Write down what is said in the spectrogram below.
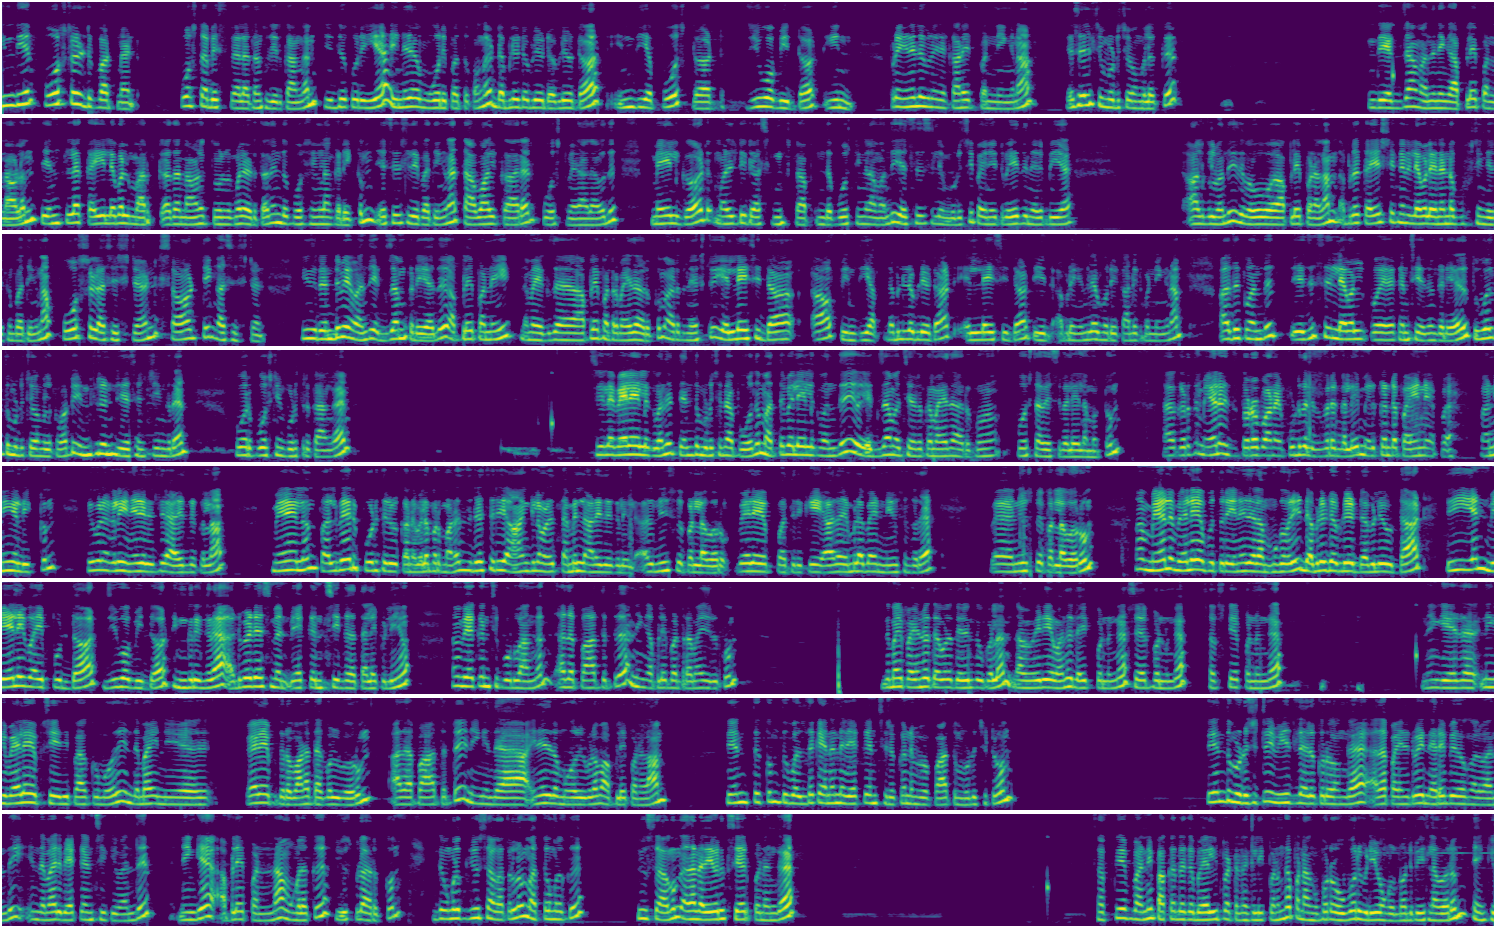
Indian postal department post office வேலை தான் சொல்லியிருக்காங்க. இதுக்குரிய இணைய முகவரி பார்த்துக்கோங்க. W W W dot India post dot G O V dot in அப்புறம் இணையதளத்தில் கனெக்ட் பண்ணிங்கன்னா எஸ்எல்சி முடித்தவங்களுக்கு இந்த எக்ஸாம் வந்து நீங்கள் அப்ளை பண்ணாலும் டென்த்தில் கை லெவல் மார்க் அதாவது நானூற்றி மேலே எடுத்தாலும் இந்த போஸ்டிங்லாம் கிடைக்கும். எஸ்எஸ்சியில் பார்த்தீங்கன்னா தபால்காரர் போஸ்ட்மேன் அதாவது mail guard multi tasking staff இந்த போஸ்டிங்லாம் வந்து எஸ்எஸ்சியில் முடித்து பதினெட்டு வயது நிரம்பிய ஆள்கள் வந்து இது அப்ளை பண்ணலாம். அப்புறம் ஹையர் செகண்டரி லெவல் என்னென்ன போஸ்டிங் இருக்குன்னு பார்த்தீங்கன்னா போஸ்டல் அசிஸ்டண்ட் ஷார்ட்டிங் அசிஸ்டண்ட் இது ரெண்டுமே வந்து எக்ஸாம் கிடையாது. அப்ளை பண்ணி நம்ம எக்ஸா அப்ளை பண்ணுற மாதிரி தான் இருக்கும். அடுத்து நெக்ஸ்ட்டு எல்ஐசி டா of India W W dot LIC dot in அப்படிங்கிற முறையை கான்டெக்ட் பண்ணிங்கன்னா அதுக்கு வந்து எஸ்எஸ்சி லெவல் வேகன்சி எதுவும் கிடையாது. டுவெல்த்து முடித்தவங்களுக்கு மட்டும் இன்சூரன்ஸ் ஏஜென்சிங்கிற ஒரு போஸ்டிங் கொடுத்துருக்காங்க. சில வேலைகளுக்கு வந்து டென்த்து முடிச்சுட்டா போதும். மற்ற வேலைகளுக்கு வந்து எக்ஸாம் வச்சு எடுக்கிற மாதிரி தான் இருக்கும். போஸ்ட் ஆஃபீஸ் வேலையில் மட்டும். அதுக்கடுத்து மேலும் இது தொடர்பான கூடுதல் விவரங்களையும் மேற்கண்ட பயணி ப பணியளிக்கும் விவரங்களை இணையதளத்தில் அறிந்துக்கலாம். மேலும் பல்வேறு போட்டித் தேர்வுக்கான விளம்பரமானது தினசரி ஆங்கிலம் அல்லது தமிழ் நாளிதழ்களில் அது நியூஸ் பேப்பரில் வரும். வேலை பத்திரிகை அதாவது எம்ப்ளாய்மெண்ட் நியூஸுங்கிற நியூஸ் பேப்பரில் வரும். மேலும் வேலைவாய்ப்புத்துறை இணையதள முகவரி W W W dot TN வேலைவாய்ப்பு டாட் ஜிஓபி டாட் இங்கிருங்கிற அட்வர்டைஸ்மெண்ட் வேக்கன்சிங்கிற தலைப்பிலையும் வேக்கன்சி போடுவாங்க. அதை பார்த்துட்டு நீங்கள் அப்ளை பண்ணுற மாதிரி இருக்கும். இந்த மாதிரி பயனுள்ள தகவல் தெரிந்து கொள்ள நம்ம வீடியோ வந்து லைக் பண்ணுங்கள் ஷேர் பண்ணுங்கள் சப்ஸ்கிரைப் பண்ணுங்கள் நீங்கள் எதை நீங்கள் வேலைவாய்ப்பு செய்தி பார்க்கும்போது இந்த மாதிரி நீ வேலைவாய்ப்பு தொடர்பான தகவல் வரும். அதை பார்த்துட்டு நீங்கள் இந்த இணையதள முகவரி மூலம் அப்ளை பண்ணலாம். டென்த்துக்கும் டுவெல்த்துக்கும் என்னென்ன வேக்கன்சி இருக்குன்னு நம்ம பார்த்து முடிச்சிட்டோம். டென்த்து முடிச்சுட்டு வீட்டில் இருக்கிறவங்க அதை பதினெட்டு போய் நிரம்பியவங்க வந்து இந்த மாதிரி வேக்கன்சிக்கு வந்து நீங்கள் அப்ளை பண்ணால் உங்களுக்கு யூஸ்ஃபுல்லாக இருக்கும். இது உங்களுக்கு யூஸ் ஆகத்தாலும் மற்றவங்களுக்கு யூஸ் ஆகும். அதனால் நிறைய பேருக்கு ஷேர் பண்ணுங்கள் சப்ஸ்கிரைப் பண்ணி பக்கத்துக்கு பெல் பட்டனை கிளிக் பண்ணுங்கள் அப்போ நாங்கள் போகிற ஒவ்வொரு வீடியோ உங்களுக்கு நோட்டிஃபிகேஷன் வரும். தேங்க்யூ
